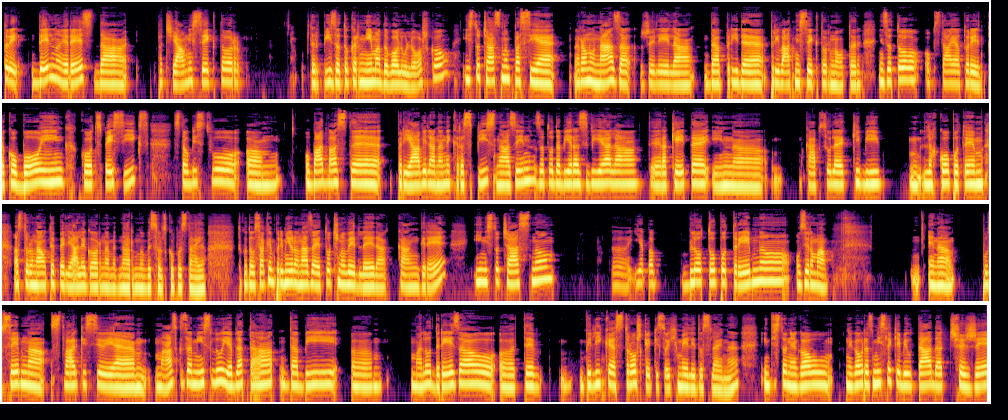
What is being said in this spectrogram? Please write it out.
torej, delno je res, da pač javni sektor trpi zato, ker nima dovolj uložkov, istočasno pa si je. Ravno NASA želela, da pride privatni sektor noter. In zato obstaja torej, tako Boeing kot SpaceX, sta v bistvu um, oba dva ste prijavila na nek razpis nazin, zato da bi razvijala te rakete in uh, kapsule, ki bi lahko potem astronaute peljale gor na mednarodno vesoljsko postajo. Tako da v vsakem primeru NASA je točno vedela, da kam gre in istočasno uh, je pa bilo to potrebno oziroma ena posebna stvar, ki si jo je Musk zamislil, je bila ta, da bi um, malo odrezal uh, te velike stroške, ki so jih imeli doslej. Ne? In tisto njegov, njegov razmislek je bil ta, da če že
